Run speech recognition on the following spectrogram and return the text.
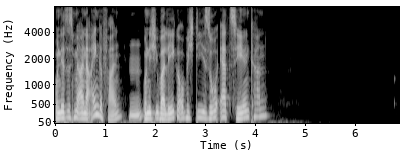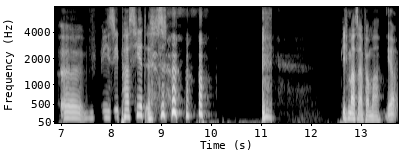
Und jetzt ist mir eine eingefallen Hm. und ich überlege, ob ich die so erzählen kann, äh, wie sie passiert ist. ich mach's einfach mal. Ja,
